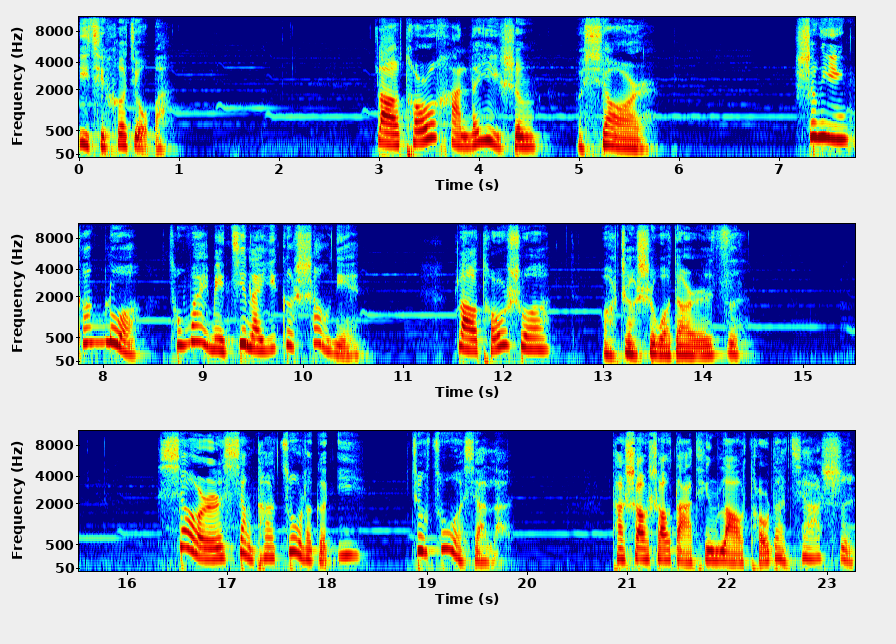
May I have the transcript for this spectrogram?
一起喝酒吧。”老头喊了一声：“笑儿。”声音刚落，从外面进来一个少年。老头说：“哦，这是我的儿子。”笑儿向他做了个揖，就坐下了。他稍稍打听老头的家世。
